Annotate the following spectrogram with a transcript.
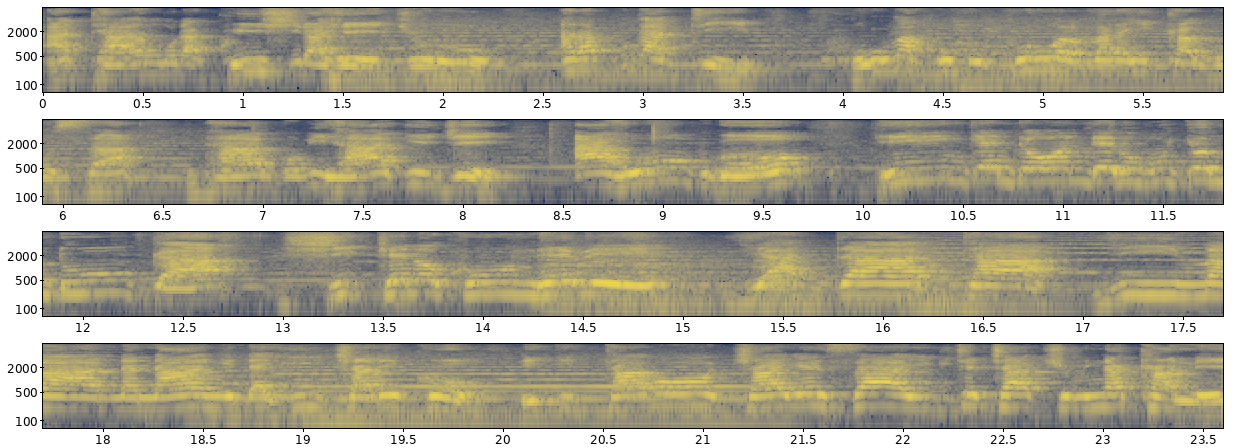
atangura kwishyira hejuru aravuga ati kubaha umukuru w'abamarayika gusa ntabwo bihagije ahubwo hinge ndondera uburyo nduga shike no ku ntebe ya data y'imana nange ndayicareko igitabo ca yesayi igice ca cumi na kane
